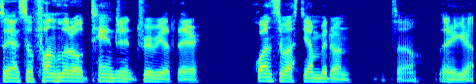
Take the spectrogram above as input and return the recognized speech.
So yeah, so fun little tangent trivia there. Juan Sebastian Veron. So there you go.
